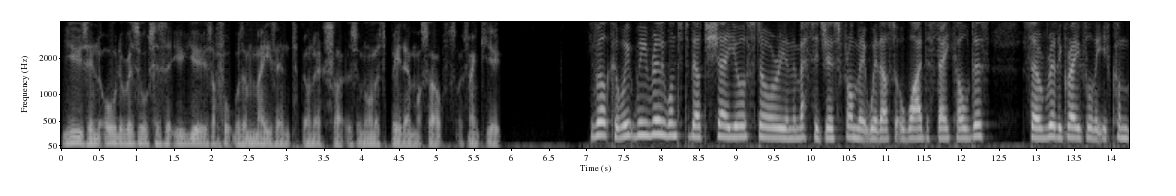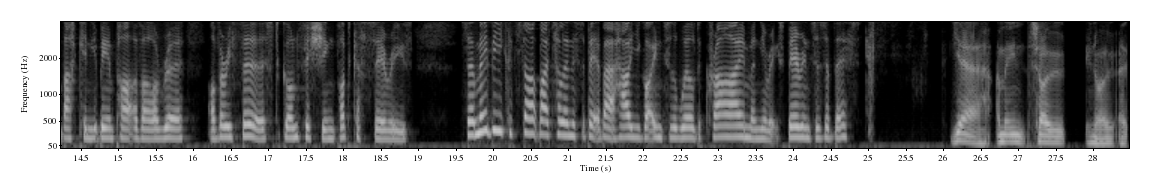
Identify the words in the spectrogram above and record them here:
using all the resources that you use. I thought was amazing, to be honest. So it was an honour to be there myself. So thank you. You're welcome. We we really wanted to be able to share your story and the messages from it with our sort of wider stakeholders. So really grateful that you've come back and you're being part of our uh, our very first Gone Phishing podcast series. So maybe you could start by telling us a bit about how you got into the world of crime and your experiences of this. Yeah, I mean, so you know, at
